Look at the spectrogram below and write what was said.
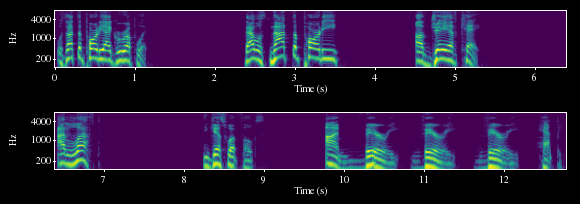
was not the party I grew up with. That was not the party of JFK. I left. And guess what, folks? I'm very, very, very happy.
